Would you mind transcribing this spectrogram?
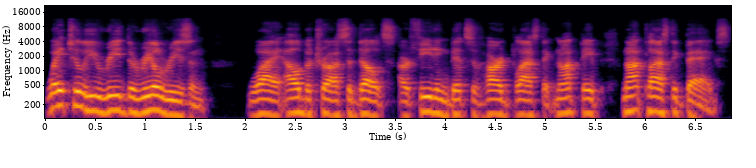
Wait till you read the real reason why albatross adults are feeding bits of hard plastic, not paper, not plastic bags,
